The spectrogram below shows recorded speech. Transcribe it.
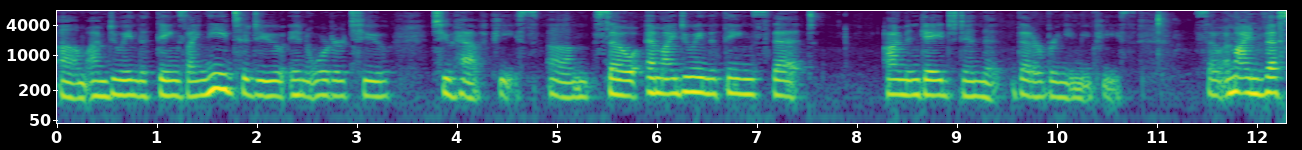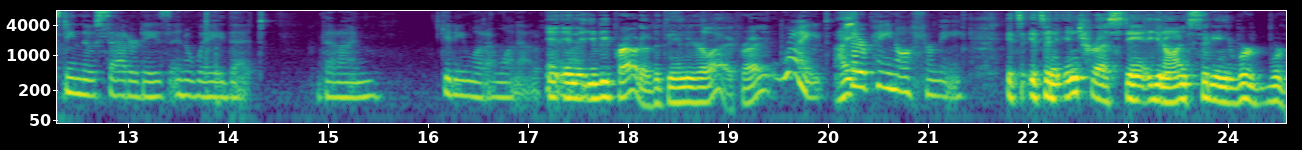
Um, I'm doing the things I need to do in order to to have peace. Um, so, am I doing the things that I'm engaged in that that are bringing me peace? So, am I investing those Saturdays in a way that that I'm getting what I want out of it, and, and, that you'd be proud of at the end of your life, right? Right. I, that are paying off for me. It's it's an interesting. You know, I'm sitting. We're we're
